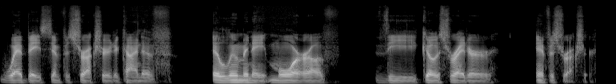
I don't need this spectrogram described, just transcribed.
web-based infrastructure to kind of illuminate more of the ghostwriter infrastructure.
